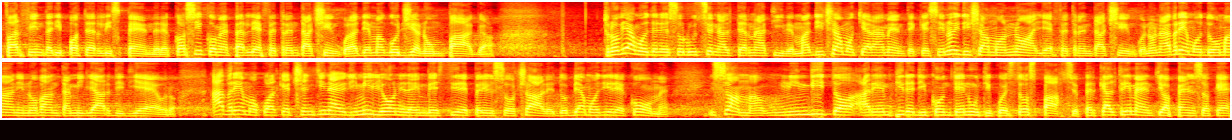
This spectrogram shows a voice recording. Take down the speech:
far finta di poterli spendere. Così come per gli F-35, la demagogia non paga. Troviamo delle soluzioni alternative, ma diciamo chiaramente che se noi diciamo no agli F-35 non avremo domani 90 miliardi di euro, avremo qualche centinaio di milioni da investire per il sociale, dobbiamo dire come. Insomma, un invito a riempire di contenuti questo spazio, perché altrimenti io penso che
